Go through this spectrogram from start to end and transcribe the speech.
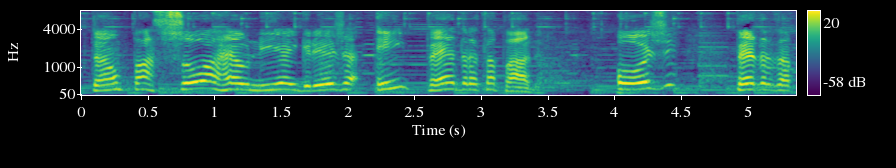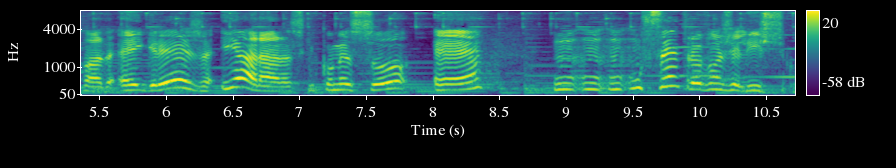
então passou a reunir a igreja em Pedra Tapada. Hoje, Pedra Tapada é igreja e Araras, que começou, é um, um, um centro evangelístico,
